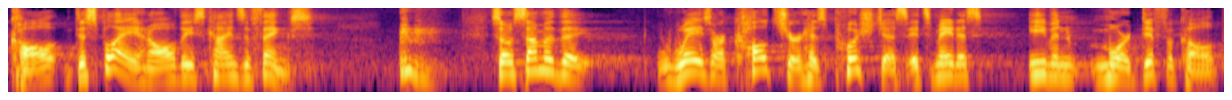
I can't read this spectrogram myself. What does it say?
call display and all these kinds of things. so some of the ways our culture has pushed us, it's made us even more difficult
